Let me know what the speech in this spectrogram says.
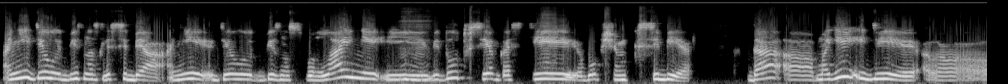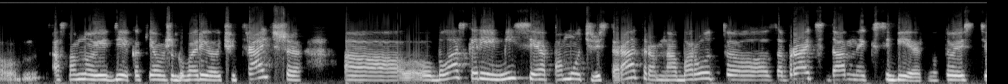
они делают бизнес для себя, они делают бизнес в онлайне и mm-hmm. ведут всех гостей, в общем, к себе. Да, моей идеей, основной идеей, как я уже говорила чуть раньше, была скорее миссия помочь рестораторам, наоборот, забрать данные к себе, ну, то есть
